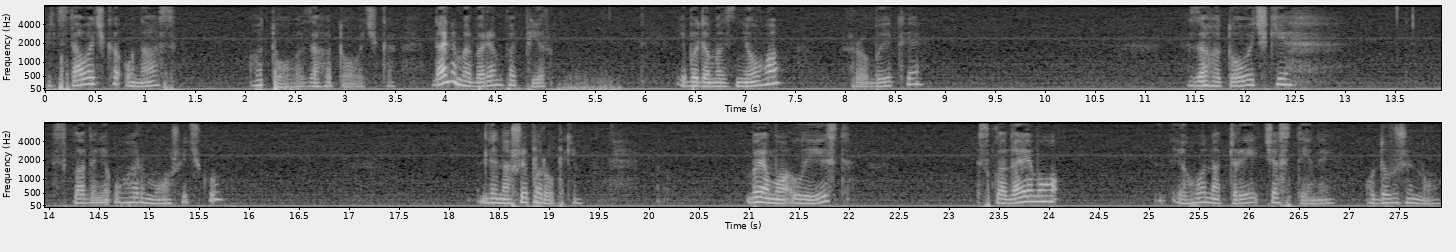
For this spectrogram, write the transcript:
Підставочка у нас готова, заготовочка. Далі ми беремо папір і будемо з нього робити заготовочки, складені у гармошечку для нашої поробки. Беремо лист, складаємо його на три частини у довжину.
